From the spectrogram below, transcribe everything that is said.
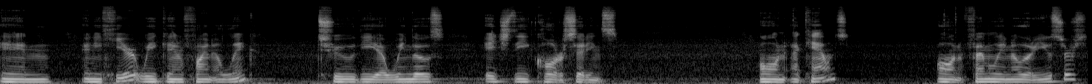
and and in here we can find a link to the uh, Windows HD color settings on accounts, on family and other users.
